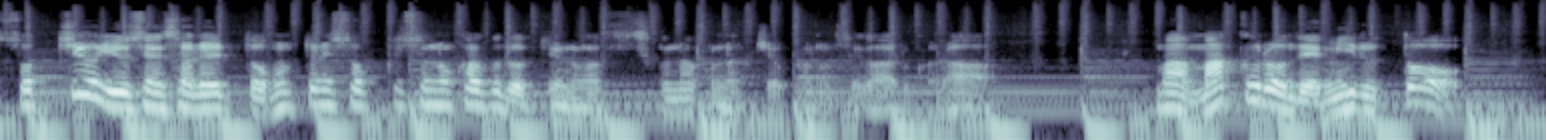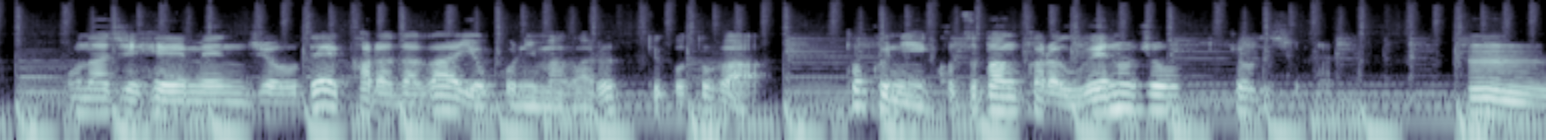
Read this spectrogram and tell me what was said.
ん。そっちを優先されると、本当にソックスの角度っていうのが少なくなっちゃう可能性があるから、まあ、マクロで見ると、同じ平面上で体が横に曲がるってことが、特に骨盤から上の状況ですよね。うん。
